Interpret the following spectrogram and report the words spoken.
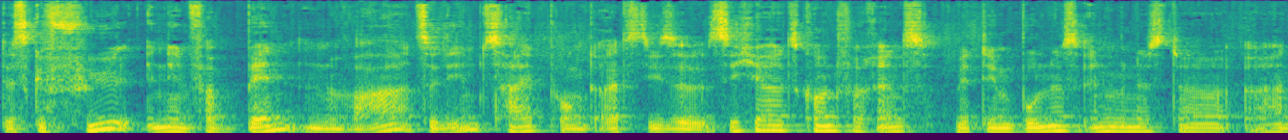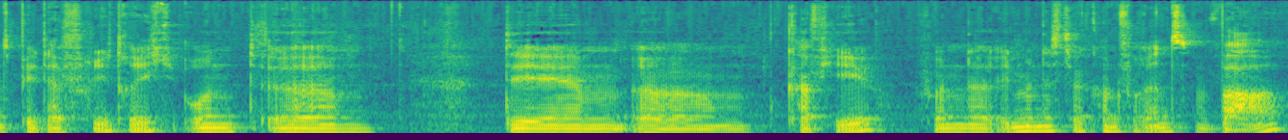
das Gefühl in den Verbänden war zu dem Zeitpunkt, als diese Sicherheitskonferenz mit dem Bundesinnenminister Hans-Peter Friedrich und ähm, dem ähm, Café von der Innenministerkonferenz war,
